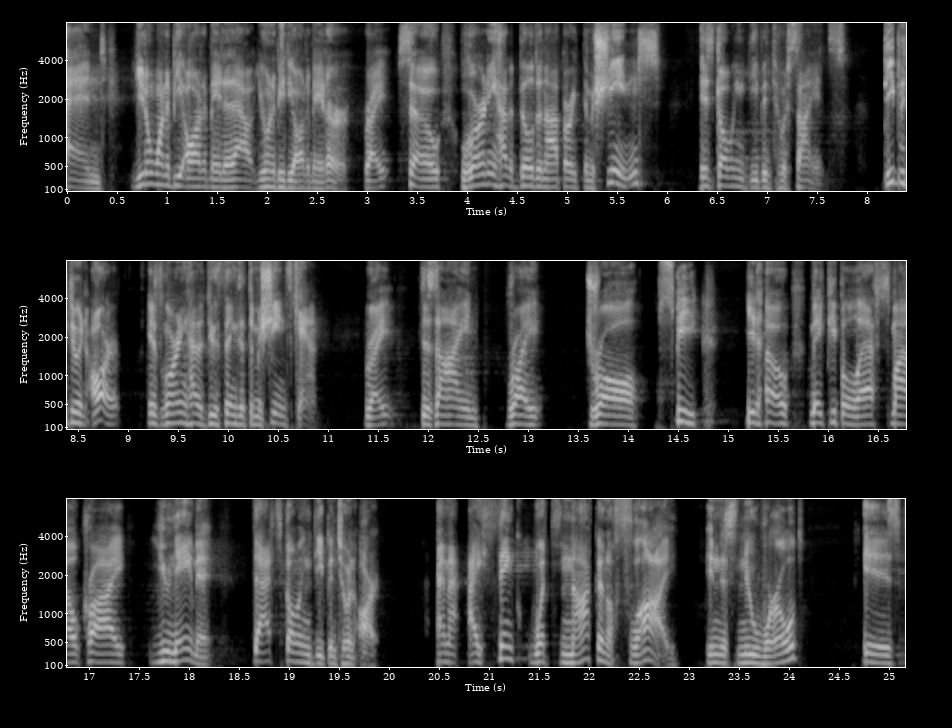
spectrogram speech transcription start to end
And you don't want to be automated out. You want to be the automator, right? So learning how to build and operate the machines is going deep into a science. Deep into an art is learning how to do things that the machines can't, right? design, write, draw, speak, you know, make people laugh, smile, cry, you name it. That's going deep into an art. And I, think what's not going to fly in this new world is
